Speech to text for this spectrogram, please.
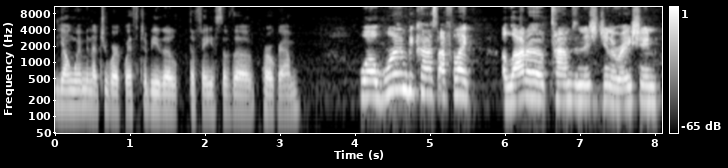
young women that you work with to be the, the face of the program? Well, one, because I feel like a lot of times in this generation,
